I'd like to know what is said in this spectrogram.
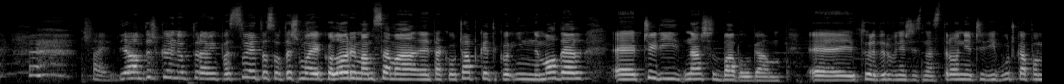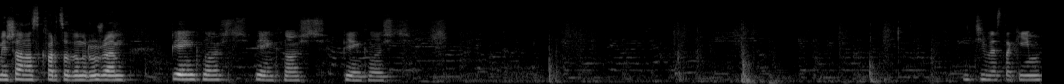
Fajnie. Ja mam też kolejną, która mi pasuje, to są też moje kolory. Mam sama e, taką czapkę, tylko inny model, e, czyli nasz bubblegum, e, który również jest na stronie, czyli włóczka pomieszana z kwarcowym różem. Piękność, piękność, piękność. Lecimy z takim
